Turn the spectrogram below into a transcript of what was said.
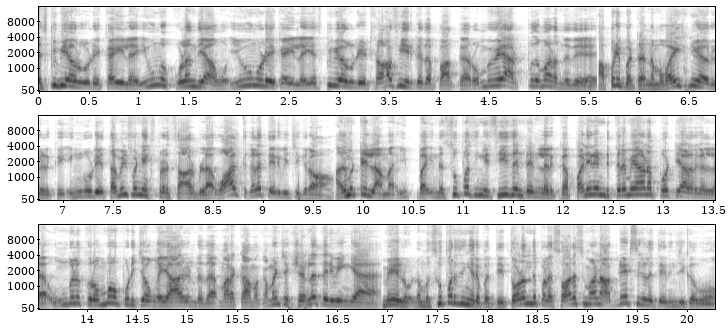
எஸ்பிபி அவர்களுடைய கையில இவங்க குழந்தையாவும் இவங்களுடைய கையில எஸ்பிபி அவர்களுடைய டிராஃபி இருக்கிறத பார்க்க ரொம்பவே அற்புதமா இருந்தது. அப்படிப்பட்ட நம்ம வைஷ்ணவி அவர்களுக்கு எங்களுடைய தமிழ் ஃபன் எக்ஸ்பிரஸ் சார்பில் வாழ்த்துக்களை தெரிவிச்சுக்கிறோம். அது மட்டும் இல்லாம இப்ப இந்த சூப்பர் சிங்கர் சீசன் டென்ல இருக்க பனிரெண்டு திறமையான போட்டியாளர்கள்ல உங்களுக்கு ரொம்ப பிடிச்சவங்க யாருன்றத மறக்காம கமெண்ட் செக்ஷன்ல தெரிவிங்க. மேலும் நம்ம சூப்பர் சிங்கரை பத்தி தொடர்ந்து பல சுவாரஸ்யமான அப்டேட்ஸ்களை தெரிஞ்சுக்கவும்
